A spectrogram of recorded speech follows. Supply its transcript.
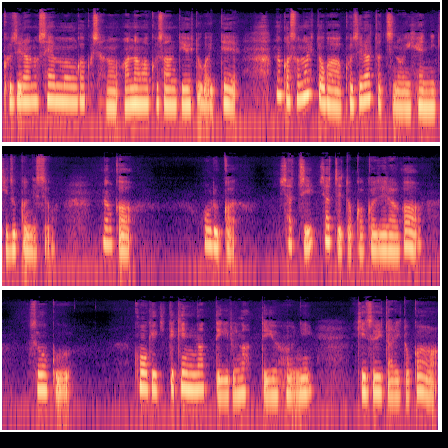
クジラの専門学者のアナワクさんっていう人がいて、なんかその人がクジラたちの異変に気づくんですよ。なんか、オルカ、シャチ？シャチとかクジラが、すごく攻撃的になっているなっていう風に気づいたりとか、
